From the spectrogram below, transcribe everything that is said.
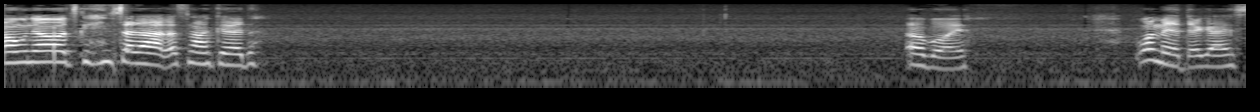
Oh no, it's getting set up. That's not good. Oh boy. One minute there, guys.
